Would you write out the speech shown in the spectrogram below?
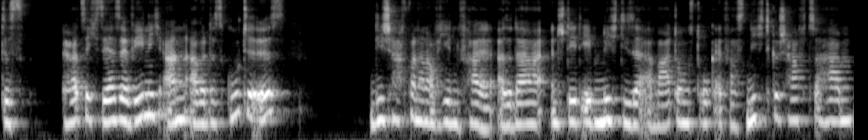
das hört sich sehr, sehr wenig an, aber das Gute ist, die schafft man dann auf jeden Fall. Also da entsteht eben nicht dieser Erwartungsdruck, etwas nicht geschafft zu haben,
